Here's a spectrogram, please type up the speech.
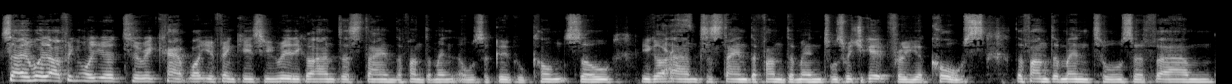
So, well, I think what you to recap, what you think is you really got to understand the fundamentals of Google Console. You got yes. to understand the fundamentals, which you get through your course, the fundamentals of um,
